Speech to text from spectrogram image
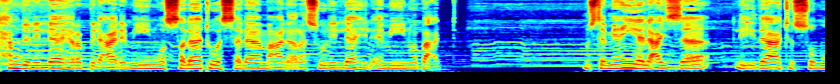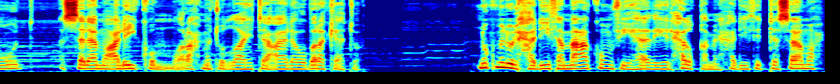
الحمد لله رب العالمين والصلاة والسلام على رسول الله الأمين وبعد. مستمعي الأعزاء لإذاعة الصمود السلام عليكم ورحمة الله تعالى وبركاته. نكمل الحديث معكم في هذه الحلقة من حديث التسامح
